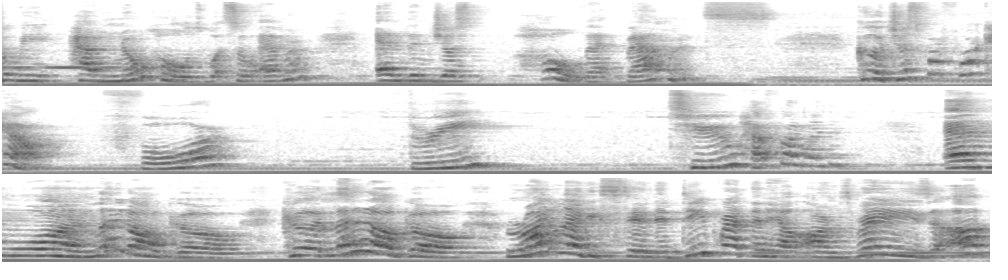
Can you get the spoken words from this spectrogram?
Could we have no holds whatsoever and then just hold that balance? Good, just for a four count. Four, three, two, have fun with it, and one. Let it all go. Good, let it all go. Right leg extended, deep breath, inhale, arms raise up.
